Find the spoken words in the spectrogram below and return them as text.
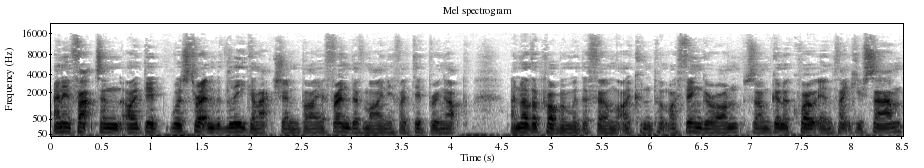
And in fact, and I did was threatened with legal action by a friend of mine if I did bring up another problem with the film that I couldn't put my finger on. So I'm going to quote him. Thank you, Sam.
